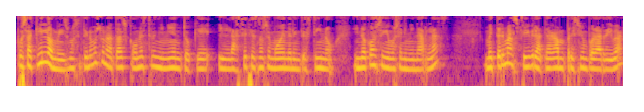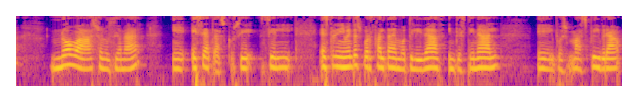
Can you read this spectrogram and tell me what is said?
Pues aquí lo mismo, si tenemos un atasco, un estreñimiento, que las heces no se mueven del intestino y no conseguimos eliminarlas, meter más fibra que hagan presión por arriba no va a solucionar eh, ese atasco. Si, si, el estreñimiento es por falta de motilidad intestinal, eh, pues más fibra,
